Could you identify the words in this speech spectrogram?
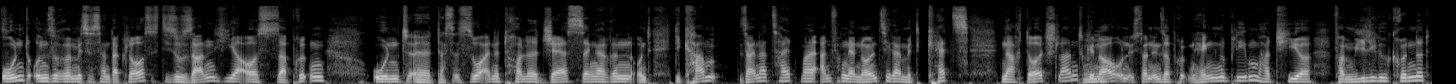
Und unsere Mrs. Santa Claus ist die Susanne hier aus Saarbrücken. Und äh, das ist so eine tolle Jazzsängerin. Und die kam seinerzeit mal Anfang der 90er mit Cats nach Deutschland, Mhm. genau, und ist dann in Saarbrücken hängen geblieben, hat hier Familie gegründet.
